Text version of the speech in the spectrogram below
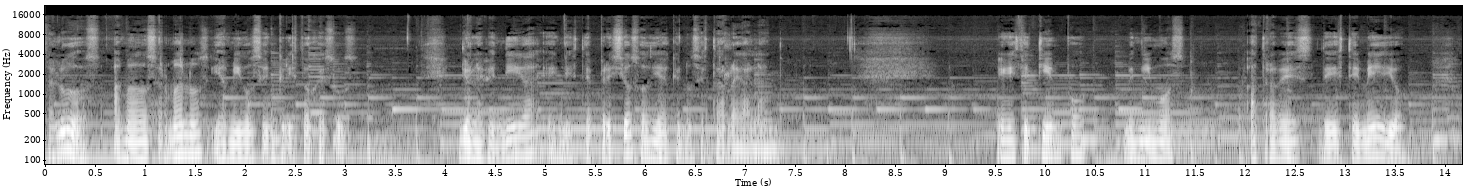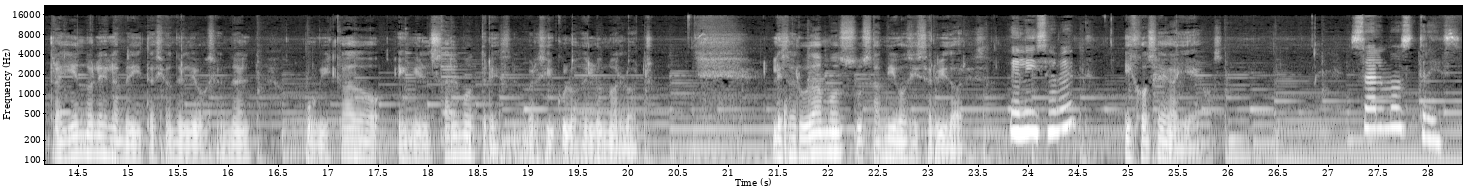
Saludos, amados hermanos y amigos en Cristo Jesús. Dios les bendiga en este precioso día que nos está regalando. En este tiempo venimos a través de este medio trayéndoles la meditación del devocional ubicado en el Salmo 3, versículos del 1 al 8. Les saludamos sus amigos y servidores. Elizabeth y José Gallegos. Salmos 3.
